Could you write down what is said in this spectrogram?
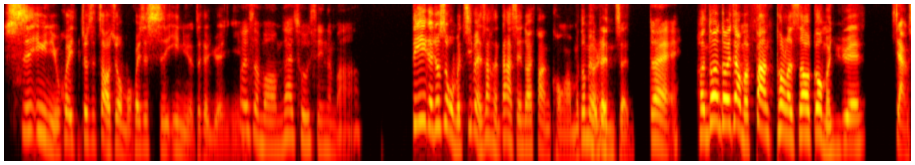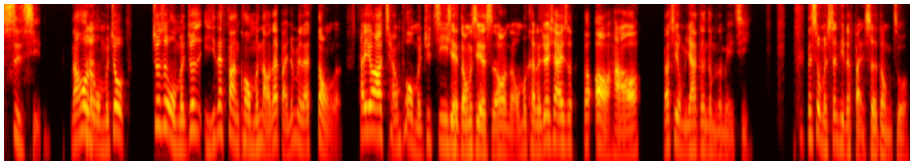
失忆女会就是造就我们会是失忆女的这个原因。为什么我们太粗心了吗？第一个就是我们基本上很大时间都在放空啊，我们都没有认真。对，很多人都会在我们放空的时候跟我们约讲事情，然后呢，我们就就是我们就是已经在放空，我们脑袋本来就没有在动了，他又要强迫我们去记一些东西的时候呢，我们可能就会下意识说哦好哦，然后其实我们压根根本都没记，那是我们身体的反射动作。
